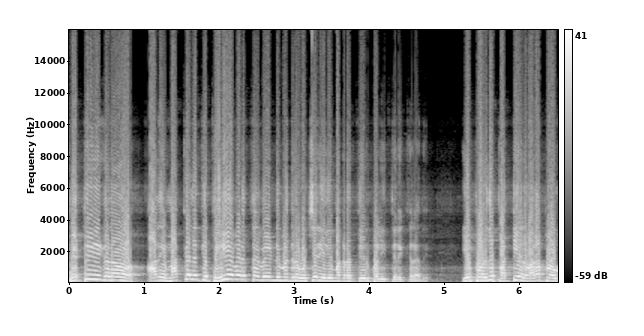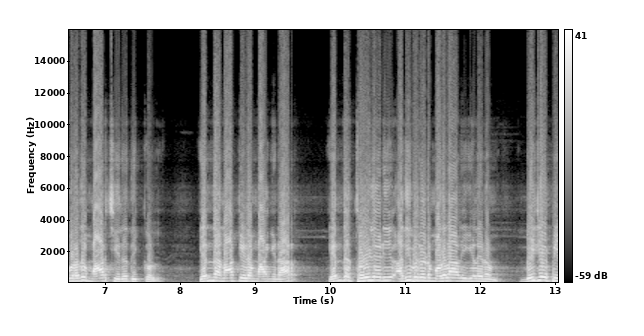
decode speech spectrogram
பெற்றீர்களோ அதை மக்களுக்கு தெரியப்படுத்த வேண்டும் என்று உச்ச நீதிமன்றம் தீர்ப்பளித்திருக்கிறது. இப்பொழுது பட்டியல் வரப்போகிறது. மார்ச் இறுதிக்குள். எந்த நாட்டிடம் வாங்கினார்? எந்த தொழிலடி அதிபரிடம் முதலாளிகளிடம் பிஜேபி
